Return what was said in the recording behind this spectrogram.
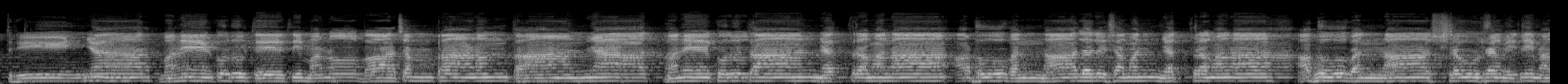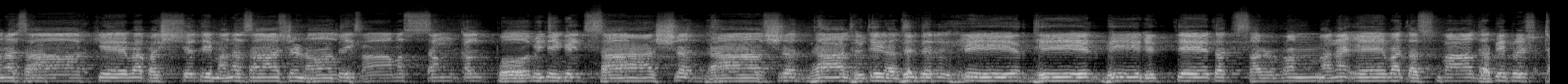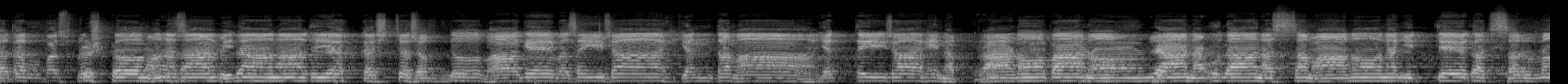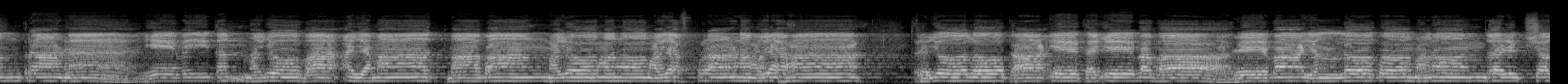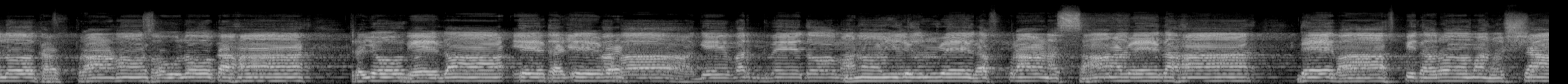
त्रीण्यात्मने कुरुतेति मनो वाचम् प्राणन्तान्यात्मने कुरुतान्यत्र मना अभूवन्नादर्शमन्यत्र मना अभूवन्नाश्रौषमिति मनसा ह्येव पश्यति मनसा शृणोति सामः सङ्कल्पो विचिकित्सा श्रद्धा श्रद्धा धृतिरधिर्धीर्धीर्भीरित्येतत्सर्वम् मन एव तस्मा दपि पृष्ठत उपस्पृष्टो मनसा विजानाति यः कश्च शब्दो भागे वसैषा ह्यन्तमा यत्तैषा हि न प्राणोपानो व्यान उदानः समानो न इत्येतत्सर्वम् प्राण एवैतन्मयो वा अयमात्मा वाङ्मयो मनोमयः प्राणमयः त्रयो लोका एत एव वा देवायम् लोको मनोऽन्तरिक्षलोकः प्राणोऽसौ लोकः त्रयो वेदा एत एव गे वर्ग्वेदो मनो युर्वेदः प्राणः सामवेदः देवाः पितरो मनुष्या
